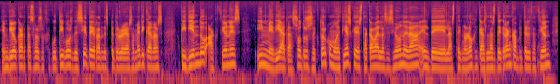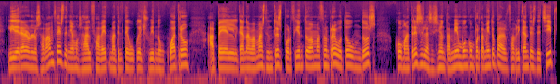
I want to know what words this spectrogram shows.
envió cartas a los ejecutivos de siete grandes petroleras americanas pidiendo acciones inmediatas. Otro sector, como decías, que destacaba en la sesión era el de las tecnológicas. Las de gran capitalización lideraron los avances. Teníamos a Alphabet, matriz de Google subiendo un 4%, Apple ganaba más de un 3%, Amazon rebotó un 2%, 3 en la sesión. También buen comportamiento para los fabricantes de chips,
